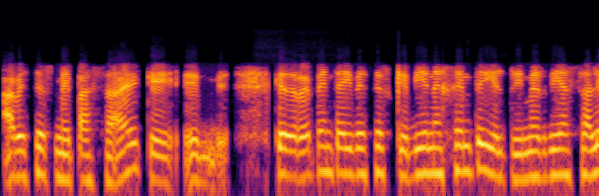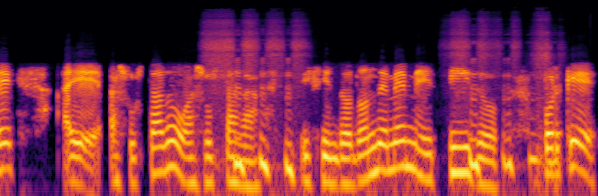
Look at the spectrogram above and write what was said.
a veces me pasa ¿eh? que, eh, que de repente hay veces que viene gente y el primer día sale eh, asustado o asustada, diciendo, ¿dónde me he metido? ¿Por qué?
